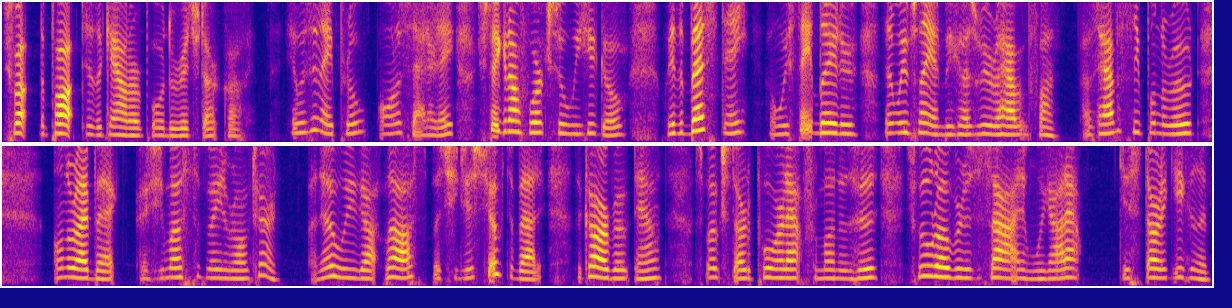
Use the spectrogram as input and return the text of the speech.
She brought the pot to the counter, and poured the rich dark coffee. It was in April, on a Saturday. She'd taken off work so we could go. We had the best day, and we stayed later than we planned because we were having fun. I was half asleep on the road on the ride back, and she must have made a wrong turn. I know we got lost, but she just joked about it. The car broke down. Smoke started pouring out from under the hood. She pulled over to the side and we got out. Just started giggling.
